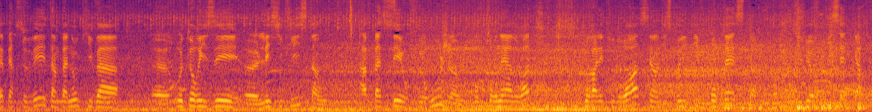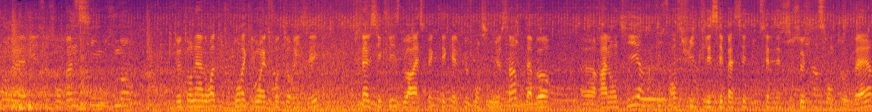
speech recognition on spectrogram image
apercevez est un panneau qui va euh, autoriser euh, les cyclistes à passer au feu rouge pour tourner à droite, pour aller tout droit. C'est un dispositif qu'on teste sur 17 carrefours de la ville. Ce sont 26 mouvements de tourner à droite ou tout droit qui vont être autorisés. Pour ça, le cycliste doit respecter quelques consignes simples. D'abord, euh, ralentir, ensuite laisser passer toutes celles et tous ceux qui sont au vert,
